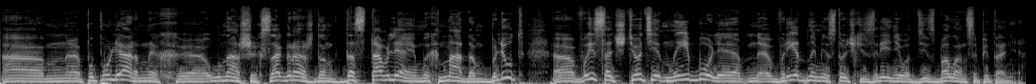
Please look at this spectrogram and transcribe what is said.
м, популярных э, у наших сограждан доставляемых на дом блюд э, вы сочтете наиболее вредными с точки зрения вот дисбаланса питания?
